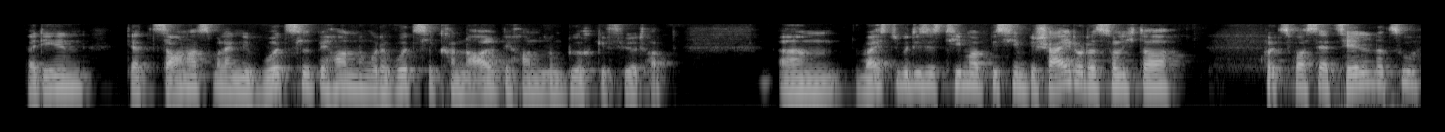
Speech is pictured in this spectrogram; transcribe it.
bei denen der Zahnarzt mal eine Wurzelbehandlung oder Wurzelkanalbehandlung durchgeführt hat. Ähm, weißt du über dieses Thema ein bisschen Bescheid oder soll ich da kurz was erzählen dazu?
